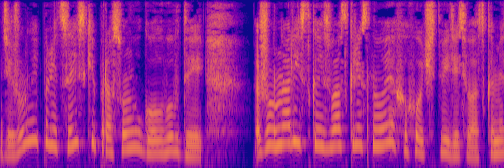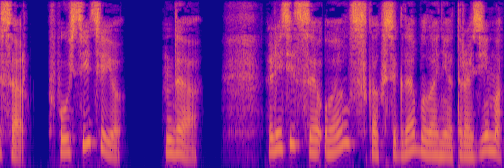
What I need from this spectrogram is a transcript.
Дежурный полицейский просунул голову в дверь. «Журналистка из «Воскресного эха» хочет видеть вас, комиссар. Впустить ее?» «Да», Летиция Уэллс, как всегда, была неотразима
